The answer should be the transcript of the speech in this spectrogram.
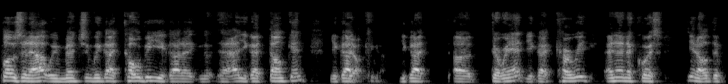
close it out. We mentioned we got Kobe, you got uh, you got Duncan, you got you got uh, Durant, you got Curry, and then of course you know the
